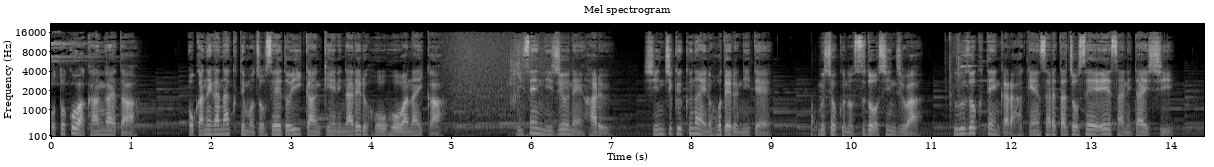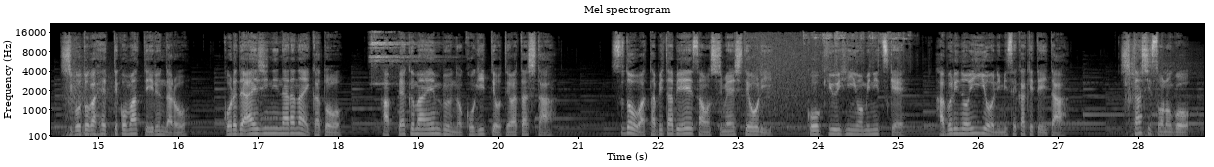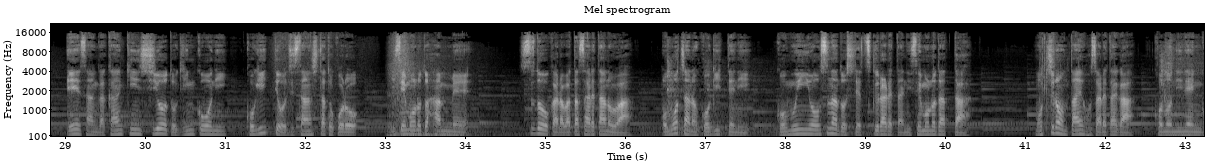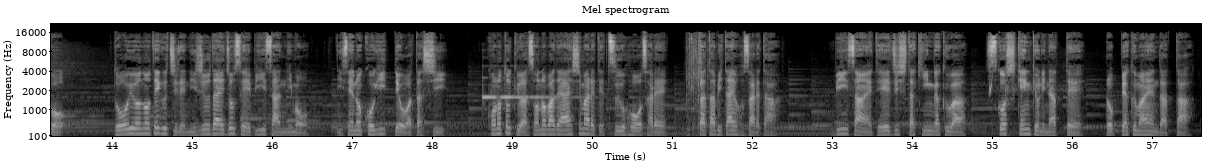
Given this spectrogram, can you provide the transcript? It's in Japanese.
男は考えた。お金がなくても女性といい関係になれる方法はないか。2020年春、新宿区内のホテルにて、無職の須藤真二は風俗店から派遣された女性 A さんに対し、仕事が減って困っているんだろこれで愛人にならないかと、800万円分の小切手を手渡した。須藤はたびたび A さんを指名しており、高級品を身につけ、羽振りのいいように見せかけていた。しかしその後、A さんが換金しようと銀行に小切手を持参したところ、偽物と判明。須藤から渡されたのは、おもちゃの小切手にゴム印を押すなどして作られた偽物だった。もちろん逮捕されたが、この2年後、同様の手口で20代女性 B さんにも偽の小切手を渡し、この時はその場で怪しまれて通報され、再び逮捕された。B さんへ提示した金額は少し謙虚になって600万円だった。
